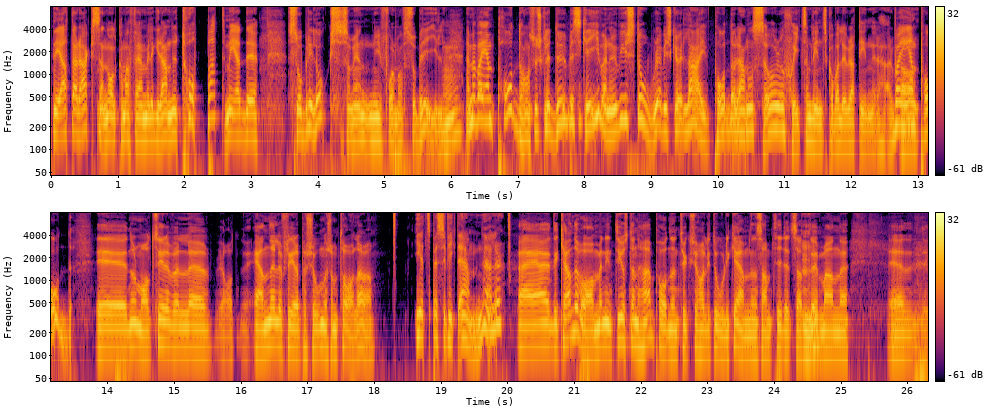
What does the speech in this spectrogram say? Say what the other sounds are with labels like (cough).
det är Ataraxen 0,5 milligram, nu toppat med eh, Sobrilox som är en ny form av Sobril. Mm. Nej men vad är en podd Hans? Hur skulle du beskriva? Nu är vi ju stora, vi ska ju livepodda och det är annonsörer och skit som Lindskov har lurat in i det här. Vad är Ja. en podd? Eh, normalt så är det väl eh, ja, en eller flera personer som talar va? I ett specifikt ämne eller? Eh, det kan det vara, men inte just den här podden tycks ju ha lite olika ämnen samtidigt. Så att Mm. eh, man, eh,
